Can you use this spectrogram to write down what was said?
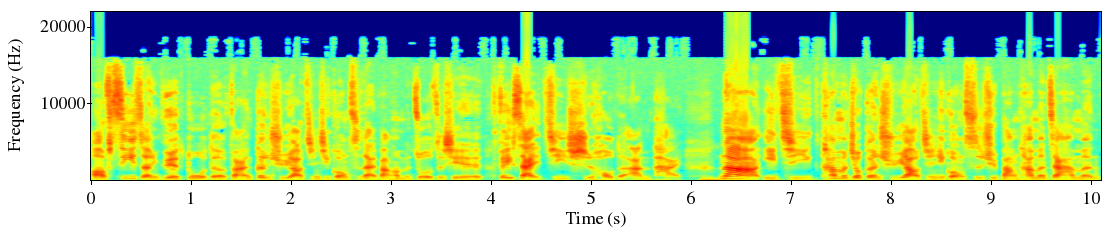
off season 越多的，反而更需要经纪公司来帮他们做这些非赛季时候的安排。那以及他们就更需要经纪公司去帮他们在他们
